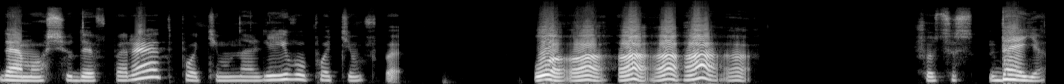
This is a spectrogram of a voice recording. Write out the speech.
Йдемо сюди вперед, потім наліво, потім вперед. О, а, а, а, а, а. Що це? Де я?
